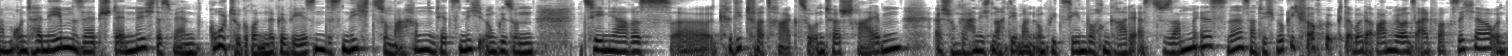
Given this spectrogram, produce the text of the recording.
ähm, Unternehmen selbstständig. Das wären gute Gründe gewesen, das nicht zu machen und jetzt nicht irgendwie so einen zehn Jahres äh, Kreditvertrag zu unterschreiben. Äh, schon gar nicht, nachdem man irgendwie zehn Wochen gerade erst zusammen ist. Ne? Das ist natürlich wirklich verrückt, aber da waren wir uns einfach sicher. Und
